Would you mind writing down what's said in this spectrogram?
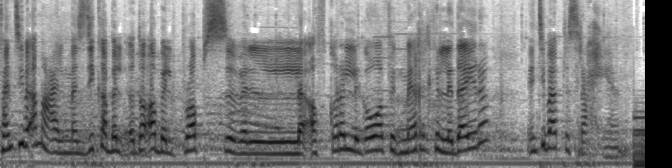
فانت بقى مع المزيكا بالإضاءة بال props بالأفكار اللي جوه في دماغك اللي دايرة انت بقى بتسرحي يعني.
